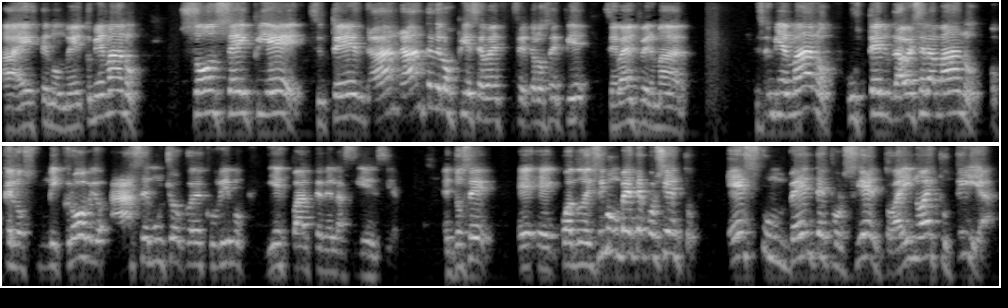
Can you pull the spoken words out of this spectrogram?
a este momento. Mi hermano, son seis pies. Si usted antes de los pies se va, de los seis pies se va a enfermar. mi hermano, usted lávese la mano, porque los microbios hace mucho que descubrimos y es parte de la ciencia. Entonces, eh, eh, cuando decimos un 20%, es un 20%, ahí no hay tu tía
